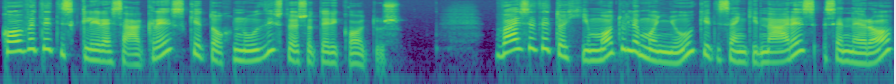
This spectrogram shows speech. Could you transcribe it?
κόβετε τις σκληρές άκρες και το χνούδι στο εσωτερικό τους. Βάζετε το χυμό του λεμονιού και τις αγκινάρες σε νερό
